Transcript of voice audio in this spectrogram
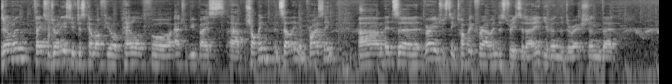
Gentlemen, thanks for joining us. You've just come off your panel for attribute-based uh, shopping and selling and pricing. Um, it's a very interesting topic for our industry today, given the direction that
